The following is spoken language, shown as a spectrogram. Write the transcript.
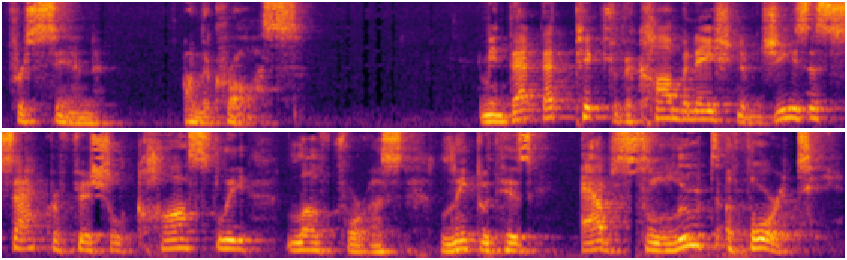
for sin on the cross. I mean, that, that picture, the combination of Jesus' sacrificial, costly love for us linked with his absolute authority,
